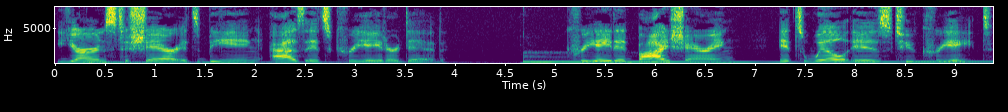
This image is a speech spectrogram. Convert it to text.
yearns to share its being as its creator did. Created by sharing, its will is to create.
